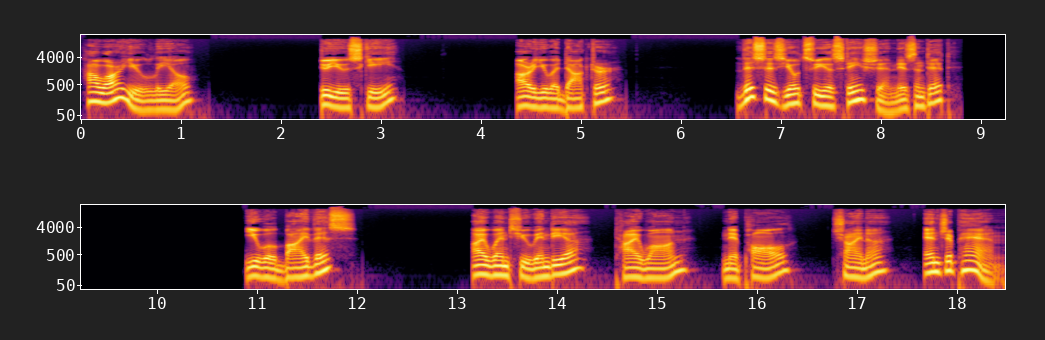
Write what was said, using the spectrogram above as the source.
How are you, Leo? Do you ski? Are you a doctor? This is Yotsuya Station, isn't it? You will buy this? I went to India, Taiwan, Nepal, China, and Japan.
